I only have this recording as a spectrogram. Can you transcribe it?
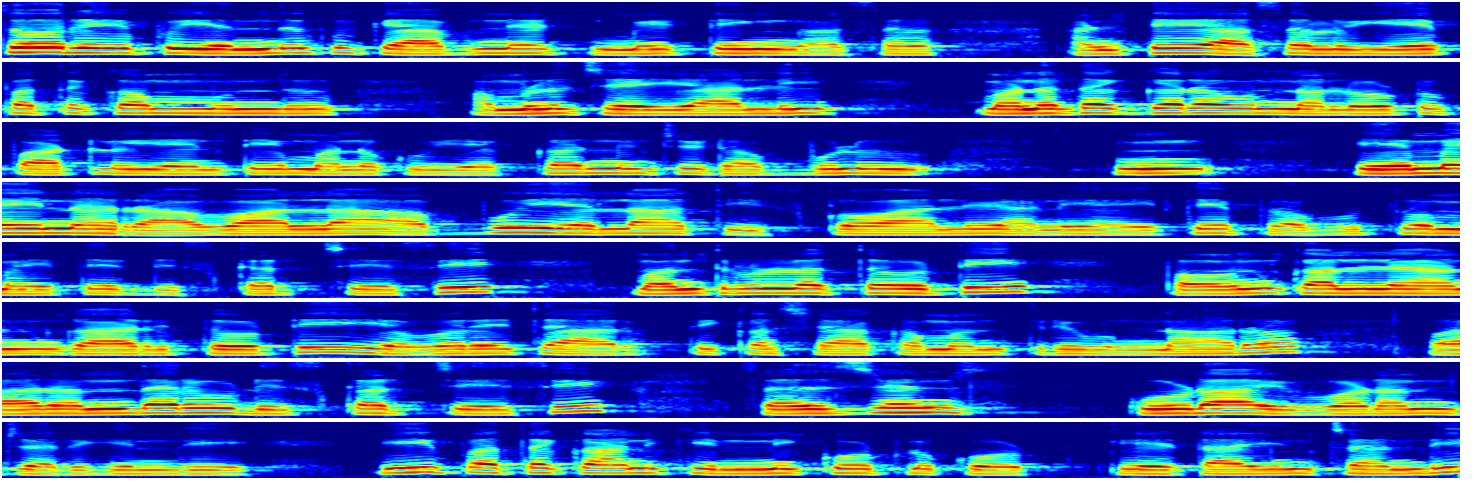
సో రేపు ఎందుకు క్యాబినెట్ మీటింగ్ అసలు అంటే అసలు ఏ పథకం ముందు అమలు చేయాలి? మన దగ్గర ఉన్న లోటుపాట్లు ఏంటి? మనకు ఎక్కడి నుంచి డబ్బులు ఏమైనా రావాలా? అప్పు ఎలా తీసుకోవాలి? అని అయితే ప్రభుత్వం అయితే డిస్కస్ చేసి మంత్రులతోటి పవన్ కళ్యాణ్ గారితోటి ఎవరైతే ఆర్థిక శాఖ మంత్రి ఉన్నారో వారందరూ డిస్కస్ చేసి సజెషన్స్ కూడా ఇవ్వడం జరిగింది. ఈ పథకానికి ఎన్ని కోట్లు కేటాయించండి.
